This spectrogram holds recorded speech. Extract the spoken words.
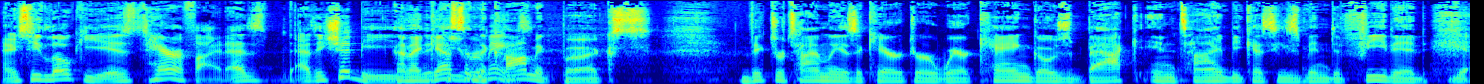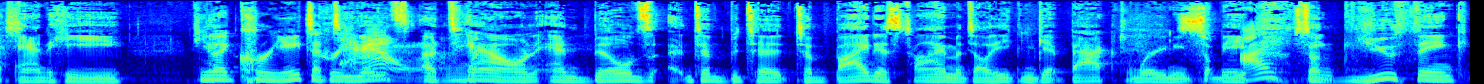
And you see Loki is terrified, as as he should be. And I guess he in the comic books, Victor Timely is a character where Kang goes back in time because he's been defeated. Yes. And he he like creates a creates town. a town and builds to to to bide his time until he can get back to where he needs So to be. I so think- you think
